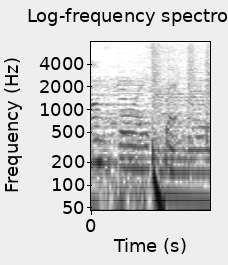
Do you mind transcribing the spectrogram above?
sound boy click.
